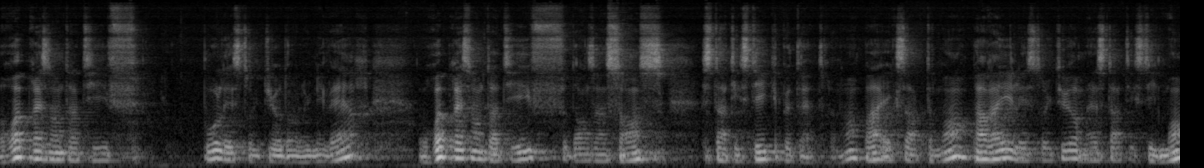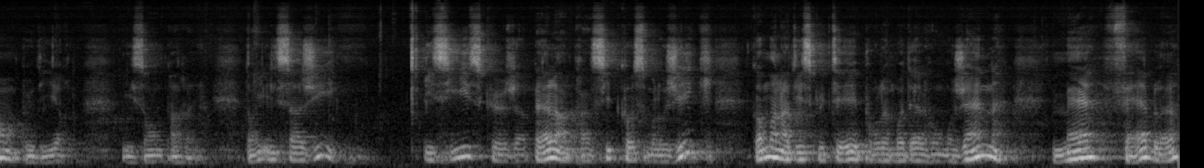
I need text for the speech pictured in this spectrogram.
représentatives pour les structures dans l'univers, représentatif dans un sens statistique peut-être, non pas exactement pareil les structures, mais statistiquement on peut dire ils sont pareils. Donc il s'agit ici ce que j'appelle un principe cosmologique, comme on a discuté pour le modèle homogène, mais faible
